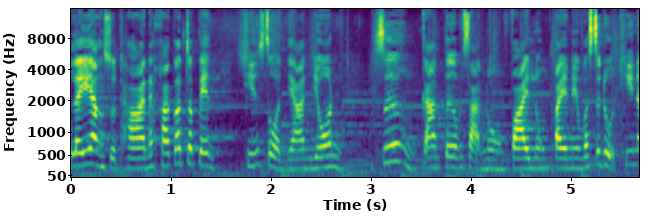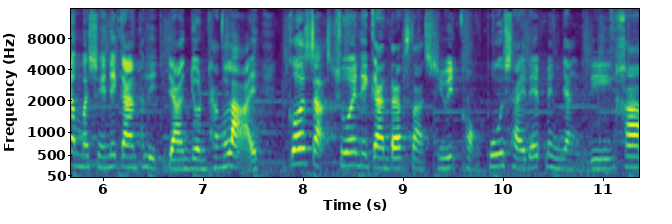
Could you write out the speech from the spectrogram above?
และอย่างสุดท้ายนะคะก็จะเป็นชิ้นส่วนยานยนต์ ซึ่งการเติมสารหน่วงไฟลงไปในวัสดุที่นำมาใช้ในการผลิตยานยนต์ทั้งหลาย ก็จะช่วยในการรักษาชีวิตของผู้ใช้ได้เป็นอย่างดีค่ะ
